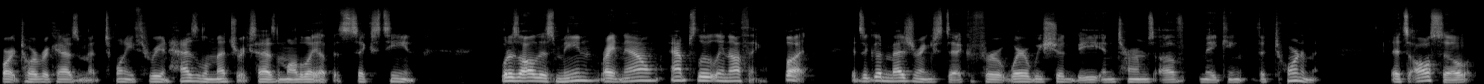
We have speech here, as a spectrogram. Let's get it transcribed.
Bart Torvik has them at 23, and Haslametrics has them all the way up at 16. What does all this mean right now? Absolutely nothing. But it's a good measuring stick for where we should be in terms of making the tournament. It's also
